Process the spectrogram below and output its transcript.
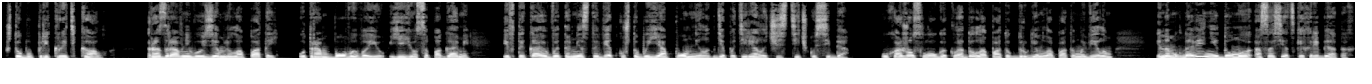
чтобы прикрыть кал. Разравниваю землю лопатой, утрамбовываю ее сапогами и втыкаю в это место ветку, чтобы я помнила, где потеряла частичку себя. Ухожу с луга, кладу лопату к другим лопатам и вилам и на мгновение думаю о соседских ребятах,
